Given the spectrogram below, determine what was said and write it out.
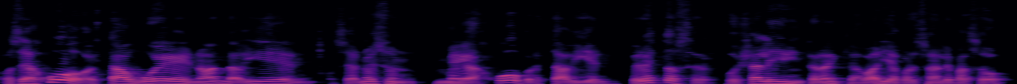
O sea, el juego está bueno, anda bien. O sea, no es un mega juego, pero está bien. Pero esto, pues ya leí en internet que a varias personas le pasó.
